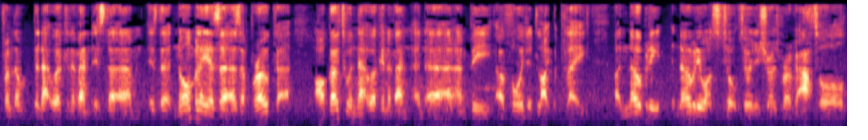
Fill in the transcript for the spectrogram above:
from the, the networking event is that um, is that normally as a, as a broker, I'll go to a networking event and uh, and be avoided like the plague. But nobody nobody wants to talk to an insurance broker at all.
